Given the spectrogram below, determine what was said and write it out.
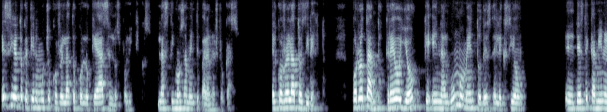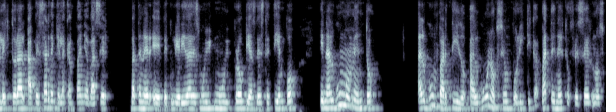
es cierto que tiene mucho correlato con lo que hacen los políticos, lastimosamente para nuestro caso. El correlato es directo. Por lo tanto, creo yo que en algún momento de esta elección, eh, de este camino electoral, a pesar de que la campaña va a ser, va a tener eh, peculiaridades muy, muy propias de este tiempo, en algún momento algún partido, alguna opción política va a tener que ofrecernos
